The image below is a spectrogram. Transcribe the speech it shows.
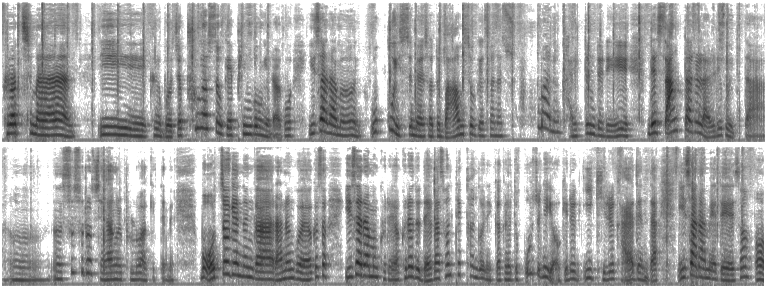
그렇지만, 이, 그 뭐죠, 풍요 속의 빈공이라고, 이 사람은 웃고 있으면서도 마음속에서는 수많은 갈등들이 내 쌍따를 날리고 있다. 어, 어, 스스로 재앙을 불러왔기 때문에 뭐 어쩌겠는가라는 거예요. 그래서 이 사람은 그래요. 그래도 내가 선택한 거니까 그래도 꾸준히 여기를 이 길을 가야 된다. 이 사람에 대해서 어,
